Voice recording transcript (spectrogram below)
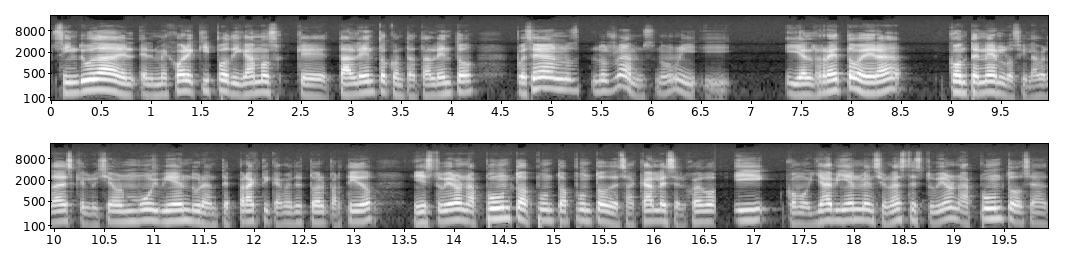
sin duda el, mejor equipo, digamos que talento contra talento, pues eran los, Rams, ¿no? Y, el reto era contenerlos y la verdad es que lo hicieron muy bien durante prácticamente todo el partido y estuvieron a punto, a punto, a punto de sacarles el juego y como ya bien mencionaste, estuvieron a punto, o sea,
